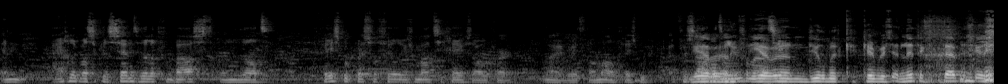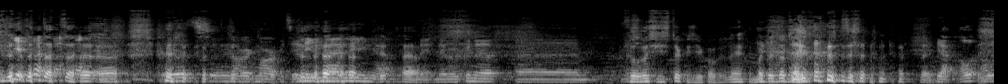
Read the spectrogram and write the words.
En eigenlijk was ik recent heel erg verbaasd omdat Facebook best wel veel informatie geeft over nou, je weet het allemaal, Facebook verzamelt die informatie. Die hebben een deal met Cambridge Analytica. ja. dat, dat, uh, dat is uh, dark marketing. Lean, lean, ja. Nee, nee, we kunnen... Uh, veel Russische stukken zie ik ook. Nee, maar dat, dat, nee. Ja, alle, alle,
